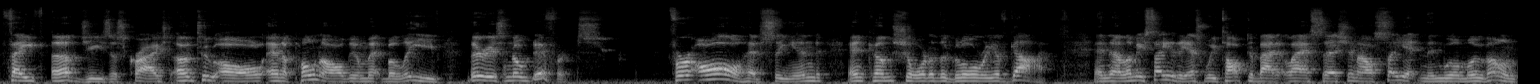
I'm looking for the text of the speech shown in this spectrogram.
faith of Jesus Christ, unto all and upon all them that believe, there is no difference. For all have sinned and come short of the glory of God. And now let me say this. We talked about it last session. I'll say it and then we'll move on.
